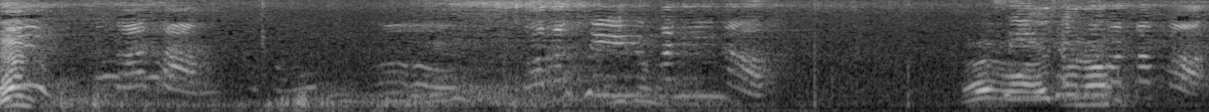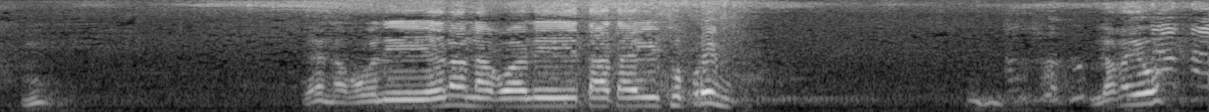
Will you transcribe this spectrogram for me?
Ayan. Yan, nakuha ni, ano, nakuha ni Tatay Supreme. Laki oh.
